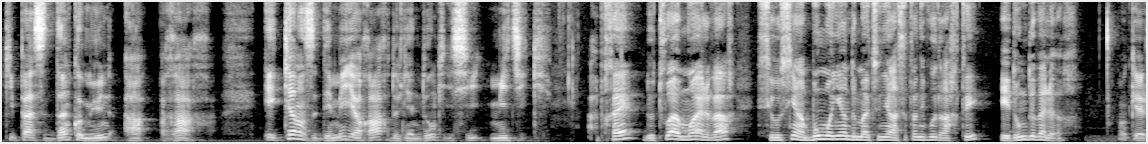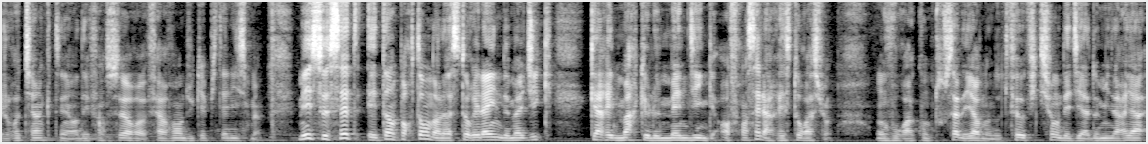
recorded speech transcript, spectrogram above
qui passent d'incommune à rare. Et 15 des meilleurs rares deviennent donc ici mythiques. Après, de toi à moi, Alvar, c'est aussi un bon moyen de maintenir un certain niveau de rareté et donc de valeur. Ok, je retiens que tu un défenseur fervent du capitalisme. Mais ce set est important dans la storyline de Magic car il marque le mending, en français la restauration. On vous raconte tout ça d'ailleurs dans notre féo-fiction dédiée à Dominaria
